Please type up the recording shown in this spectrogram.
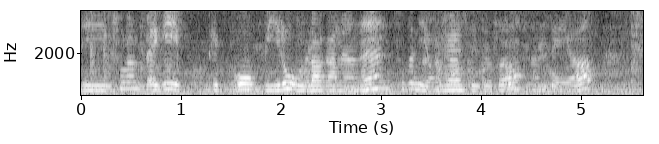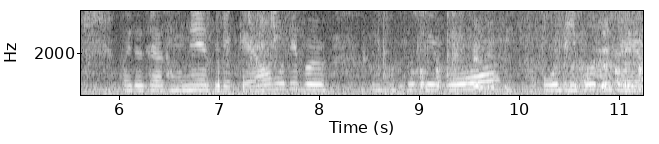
이 소변백이 배꼽 위로 올라가면은 소변이 역류할 수 있어서 안 돼요. 어, 이제 제가 정리해 드릴게요. 호디불 덮으시고 옷 입어주세요.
